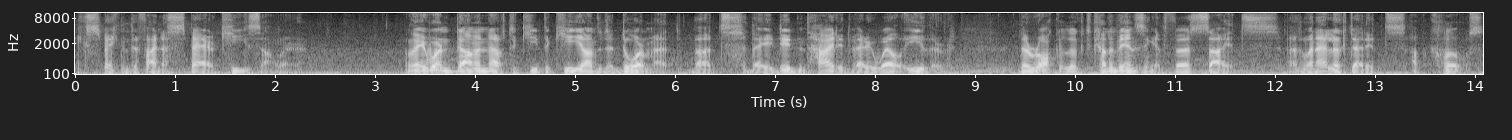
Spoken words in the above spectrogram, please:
expecting to find a spare key somewhere. They weren't dumb enough to keep the key under the doormat, but they didn't hide it very well either. The rock looked convincing at first sight, but when I looked at it up close,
